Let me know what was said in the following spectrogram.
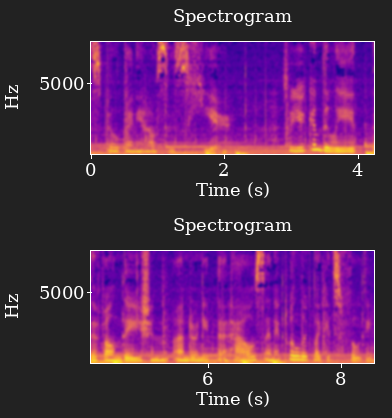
Let's build tiny houses here. So you can delete the foundation underneath that house and it will look like it's floating.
